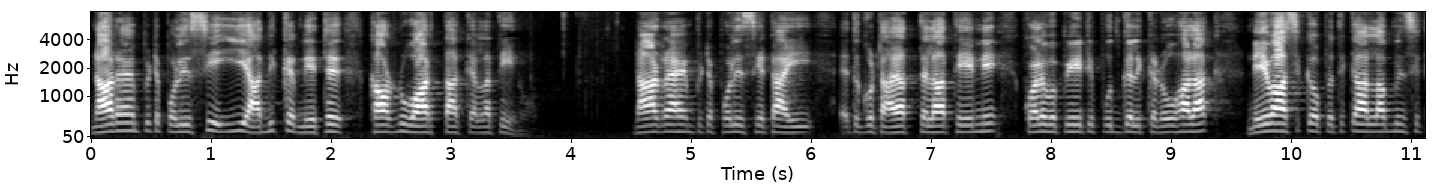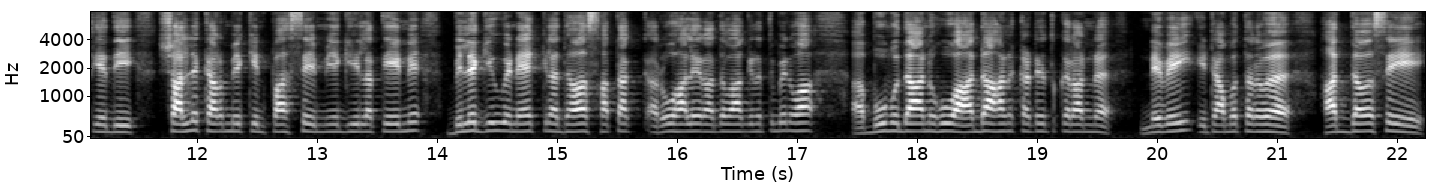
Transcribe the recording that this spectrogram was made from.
නාරායන්පිට පොලිසිය ඊයේ අධිකරණයට කරුණු වාර්තා කරලා තියෙනවා. නාරායන්පිට පොලිසියටයි එතකොට අයත් වෙලා තියෙන්නේ. කොළඹ පිහිටි පුද්ගලික රෝහලක්. නේවාසිකව ප්‍රතිකාර ලබමින් සිටියේදී ශල්‍ය කර්මයකින් පස්සේ මිය ගිහිලා තියෙන්නේ. බිල ගිව්වේ නැහැ කියලා දවස් 7ක් රෝහලේ රඳවාගෙන තිබෙනවා. භූම දාන හෝ ආදාහන කටයුතු කරන්න නෙවෙයි. ඊට අමතරව හත් දවසේ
